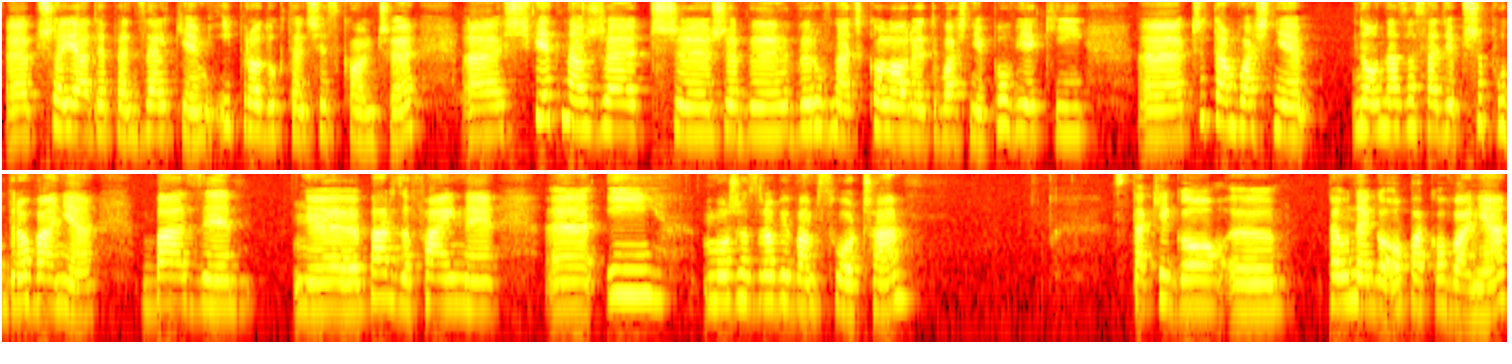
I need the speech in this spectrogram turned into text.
e, przejadę pędzelkiem i produkt ten się skończy. E, świetna rzecz, e, żeby wyrównać koloryt właśnie powieki, e, czy tam właśnie no, na zasadzie przypudrowania bazy. E, bardzo fajny e, i może zrobię Wam słocza z takiego e, pełnego opakowania.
